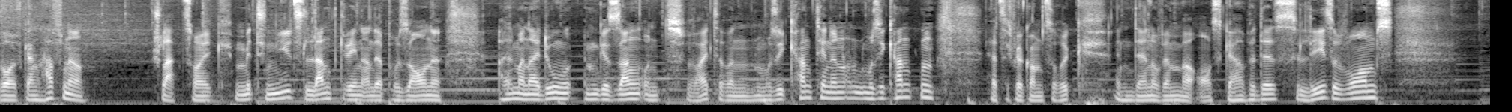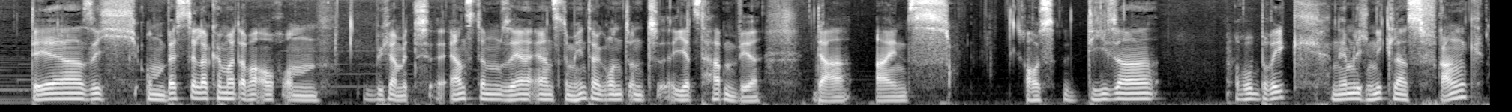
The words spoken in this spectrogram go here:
Wolfgang Hafner. Schlagzeug mit Nils Landgren an der Posaune, Alma Naidu im Gesang und weiteren Musikantinnen und Musikanten. Herzlich willkommen zurück in der November-Ausgabe des Lesewurms, der sich um Bestseller kümmert, aber auch um Bücher mit ernstem, sehr ernstem Hintergrund. Und jetzt haben wir da eins aus dieser Rubrik, nämlich Niklas Frank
